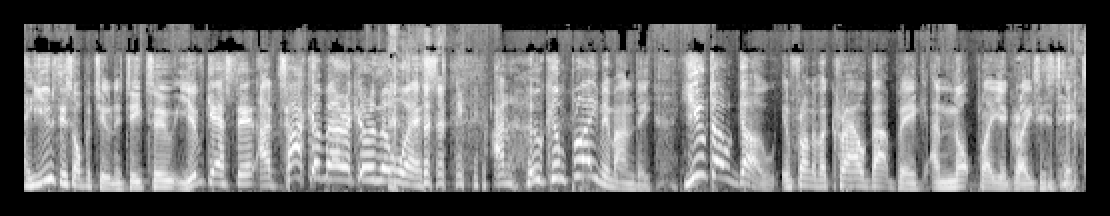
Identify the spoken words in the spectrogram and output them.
he used this opportunity to, you've guessed it, attack America and the West. and who can blame him, Andy? You don't go in front of a crowd that big and not play your greatest hits.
